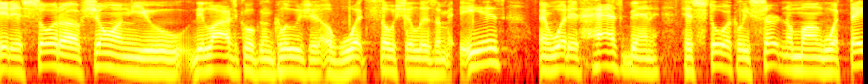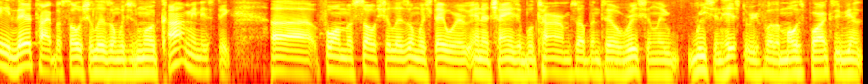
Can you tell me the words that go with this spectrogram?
it is sort of showing you the logical conclusion of what socialism is and what it has been historically certain among what they their type of socialism which is more communistic uh, form of socialism which they were interchangeable terms up until recently recent history for the most part if you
